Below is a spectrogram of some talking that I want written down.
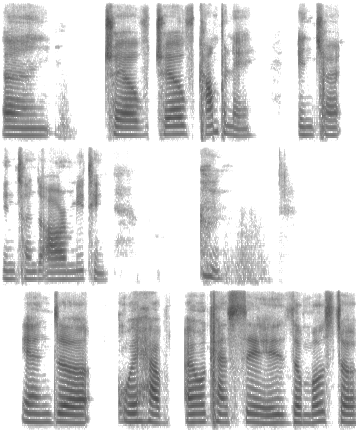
um 12 12 company enter entered our meeting. and uh, we have I can say the most uh,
